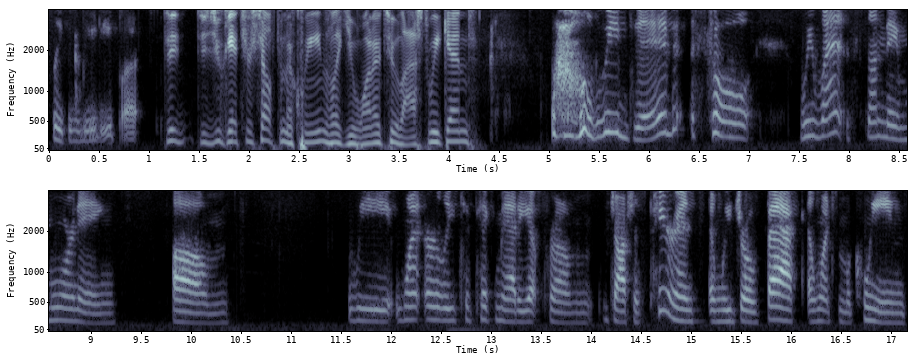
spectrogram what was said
Sleeping Beauty. But Did did you get yourself to MacQueen's like you wanted to last weekend? we did. So we went Sunday morning. Um, we went early to pick Maddie up from Josh's parents, and we drove back and went to MacQueen's.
